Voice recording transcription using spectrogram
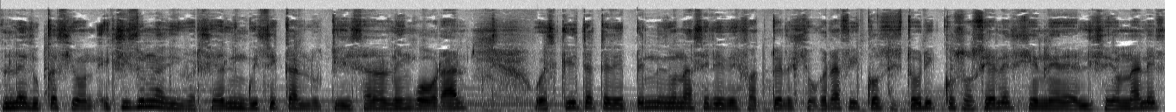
La educación existe una diversidad lingüística al utilizar la lengua oral o escrita que depende de una serie de factores geográficos, históricos, sociales, generacionales,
